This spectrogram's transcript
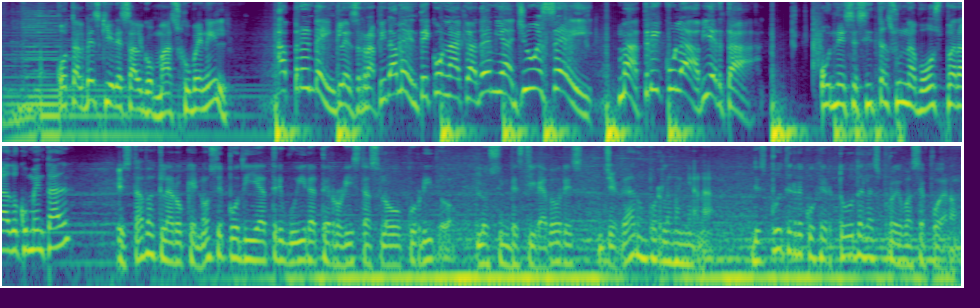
O tal vez quieres algo más juvenil. Aprende inglés rápidamente con la Academia USA. Matrícula abierta. ¿O necesitas una voz para documental? Estaba claro que no se podía atribuir a terroristas lo ocurrido. Los investigadores llegaron por la mañana. Después de recoger todas las pruebas se fueron.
